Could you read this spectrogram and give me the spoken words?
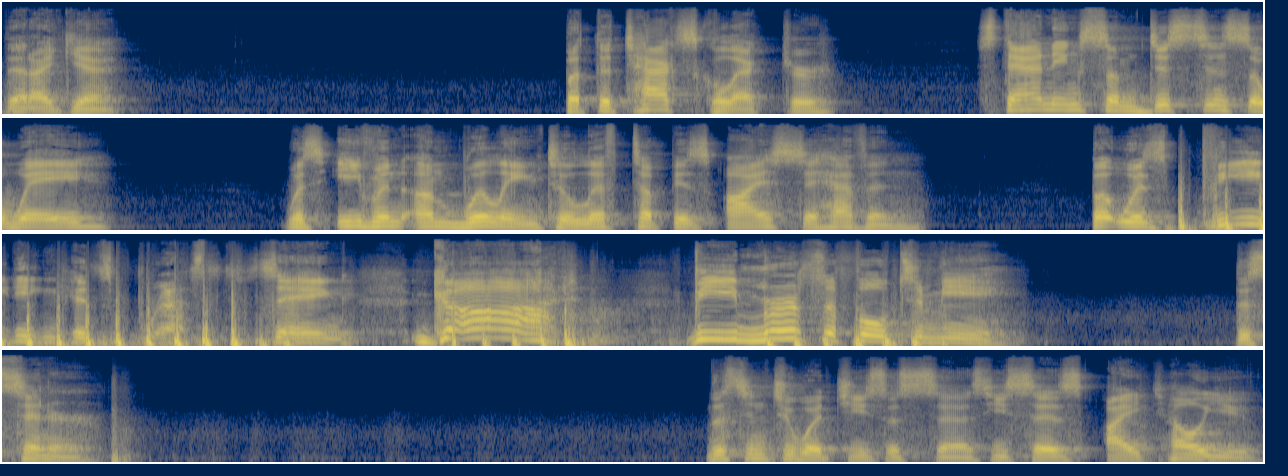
that I get. But the tax collector, standing some distance away, was even unwilling to lift up his eyes to heaven, but was beating his breast, saying, God, be merciful to me, the sinner. Listen to what Jesus says. He says, I tell you,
